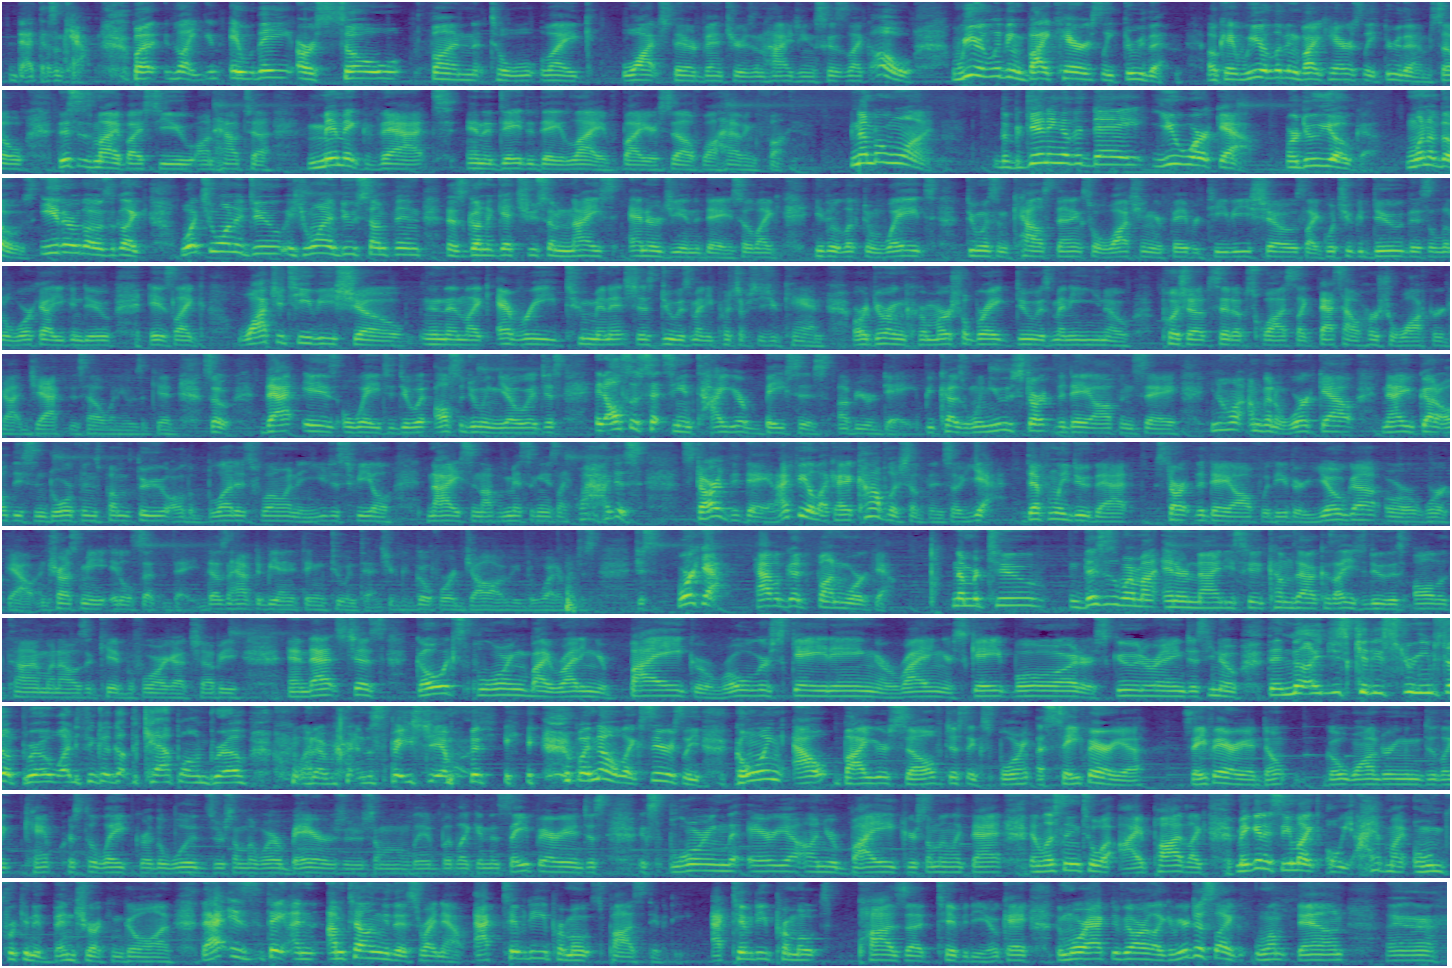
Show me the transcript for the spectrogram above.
that doesn't count. But like it, they are so fun to like watch their adventures and hijinks because like oh we are living vicariously through them okay? We are living vicariously through them. So this is my advice to you on how to mimic that in a day-to-day life by yourself while having fun. Number one the beginning of the day you work out or do yoga one of those. Either of those. Like, what you want to do is you want to do something that's going to get you some nice energy in the day. So, like, either lifting weights, doing some calisthenics while watching your favorite TV shows. Like, what you could do, there's a little workout you can do, is like watch a TV show and then, like, every two minutes, just do as many push ups as you can. Or during a commercial break, do as many, you know, push ups, sit ups, squats. Like, that's how Herschel Walker got jacked as hell when he was a kid. So, that is a way to do it. Also, doing yoga, just, it also sets the entire basis of your day. Because when you start start the day off and say, you know what, I'm to work out. Now you've got all these endorphins pumping through all the blood is flowing, and you just feel nice and optimistic. And it's like, wow, I just started the day and I feel like I accomplished something. So yeah, definitely do that. Start the day off with either yoga or workout. And trust me, it'll set the day. It doesn't have to be anything too intense. You could go for a jog, or whatever. Just, just work out. Have a good, fun workout. Number two, this is where my inner 90s kid comes out because I used to do this all the time when I was a kid before I got chubby. And that's just go exploring by riding your bike or roller skating or riding your skateboard or scootering. Just, you know, the 90s kid extreme stuff, bro. Why do you think I got the cap on, bro? Whatever, and the Space Jam. but no, like seriously, going out by yourself, just exploring a safe area safe area. Don't go wandering into like Camp Crystal Lake or the woods or something where bears or something live, but like in a safe area and just exploring the area on your bike or something like that and listening to an iPod, like making it seem like, oh yeah, I have my own freaking adventure I can go on. That is the thing, and I'm telling you this right now. Activity promotes positivity. Activity promotes positivity, okay? The more active you are, like if you're just like lumped down, eh,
